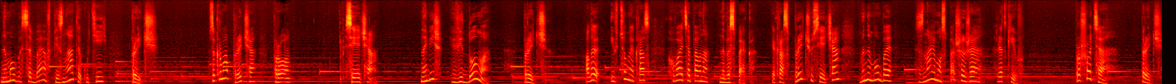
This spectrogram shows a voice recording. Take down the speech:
немов би себе впізнати у тій притчі. Зокрема, притча про сіяча найбільш відома притча, але і в цьому якраз ховається певна небезпека. Якраз притчу сіяча ми не би знаємо з перших же рядків. Про що ця притча?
